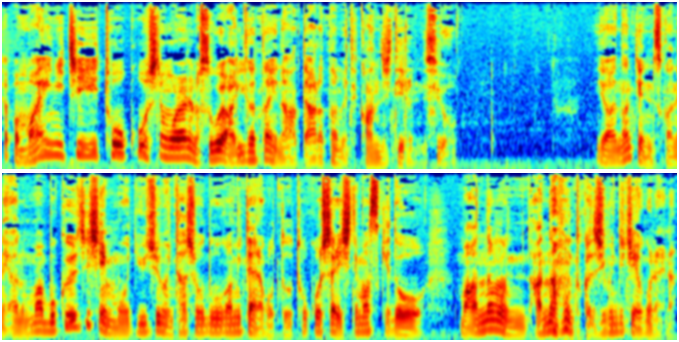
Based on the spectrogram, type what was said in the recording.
やっぱ毎日投稿してもらえるのすごいありがたいなって改めて感じてるんですよ。いや、なんて言うんですかね。あの、まあ、僕自身も YouTube に多少動画みたいなことを投稿したりしてますけど、まあ、あんなもん、あんなもんとか 自分で言っちゃよくないな。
